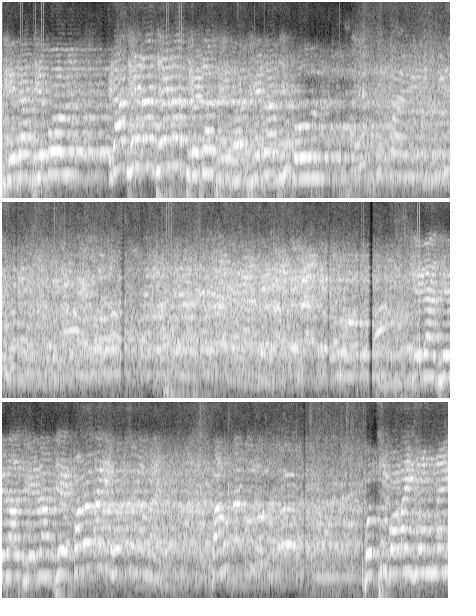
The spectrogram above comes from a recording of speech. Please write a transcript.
রাধে রাধে বল, রাধে রাধে রাধে রাধে রাধে রাধে রাধে রাধে বল রাধে রাধে রাধে করতালি হচ্ছে না বলছি গলায় জোর নেই।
